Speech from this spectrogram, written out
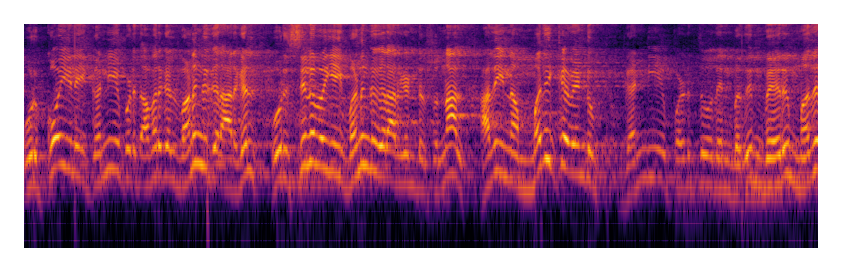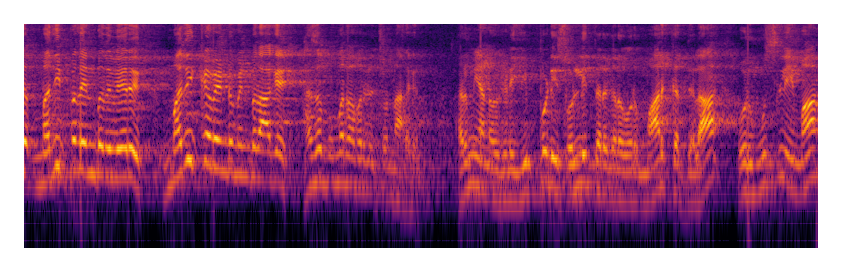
ஒரு கோயிலை கண்ணியப்படுத்த அவர்கள் வணங்குகிறார்கள் ஒரு சிலுவையை வணங்குகிறார்கள் என்று சொன்னால் அதை நாம் மதிக்க வேண்டும். கண்ணியப்படுத்துவது என்பது வேறு மத மதிப்பது என்பது வேறு மதிக்க வேண்டும் என்பதாக ஹசப் உமர் அவர்கள் சொன்னார்கள். அருமையானவர்களை இப்படி சொல்லி தருகிற ஒரு மார்க்கத்திலா ஒரு முஸ்லீமா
